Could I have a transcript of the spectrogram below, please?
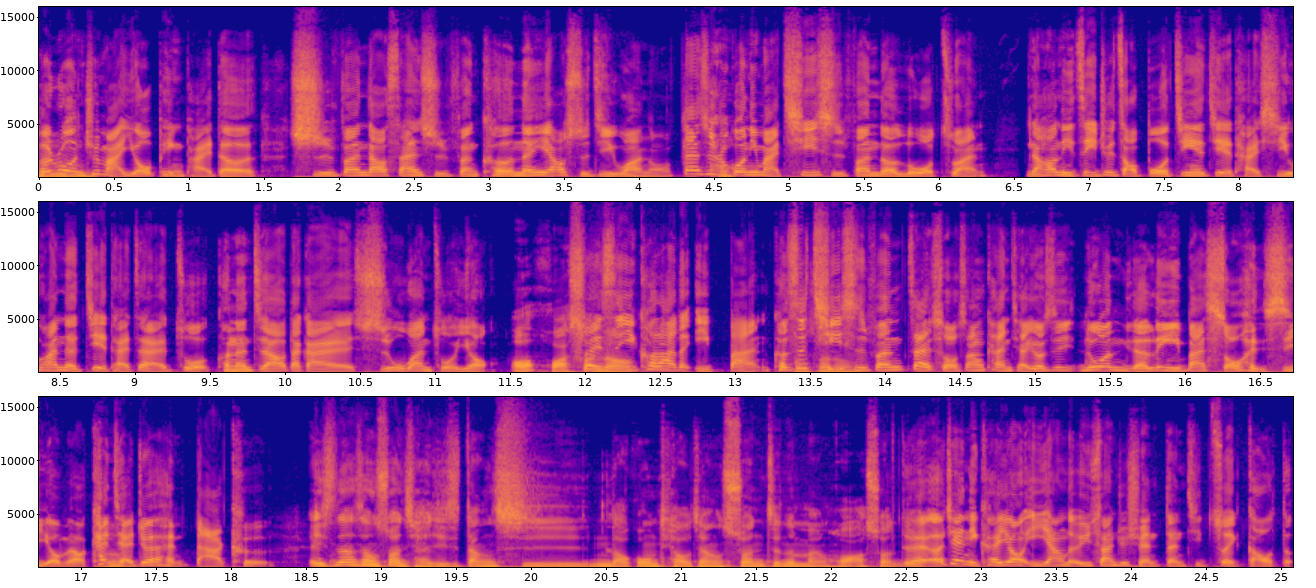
可如果你去买有品牌的十分到三十分，可能也要十几万哦。但是如果你买七十分的裸钻，然后你自己去找铂金的戒台，喜欢的戒台再来做，可能只要大概十五万左右哦，划算哦。所以是一克拉的一半，可是七十分在手上看起来，有时如果你的另一半手很细，有没有看起来就会很大颗？哎，那这样算起来，其实当时你老公挑这样算真的蛮划算的。对，而且你可以用一样的预算去选等级最高的，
